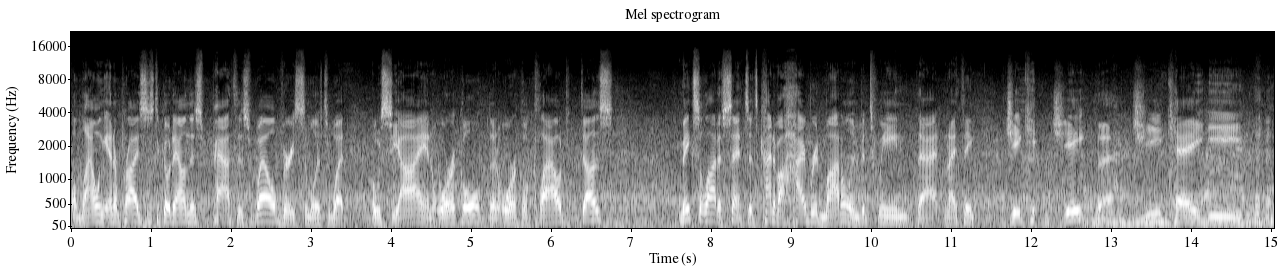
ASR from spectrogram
allowing enterprises to go down this path as well, very similar to what OCI and Oracle, that Oracle Cloud does, makes a lot of sense. It's kind of a hybrid model in between that, and I think JK, J, the GKE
